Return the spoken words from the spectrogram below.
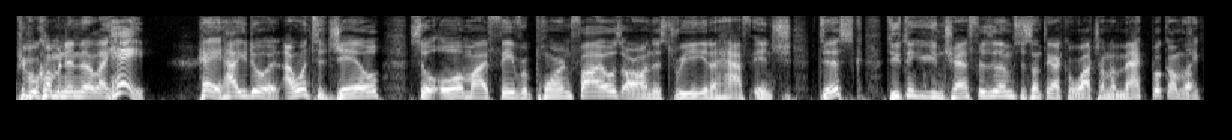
people coming in there like, hey, hey, how you doing? I went to jail, so all my favorite porn files are on this three and a half inch disc. Do you think you can transfer them to something I can watch on a MacBook? I'm like,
